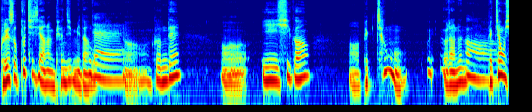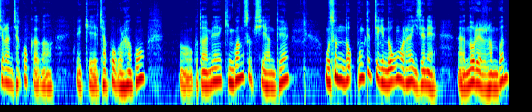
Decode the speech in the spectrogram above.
그래서 붙이지 않은 편지입니다. 네. 어 그런데 어 이 시가 어 백창우 라는 어. 백창우 씨라는 작곡가가 이렇게 작곡을 하고 어 그다음에 김광석 씨한테 우선 노, 본격적인 녹음을 하기 전에 어, 노래를 한번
